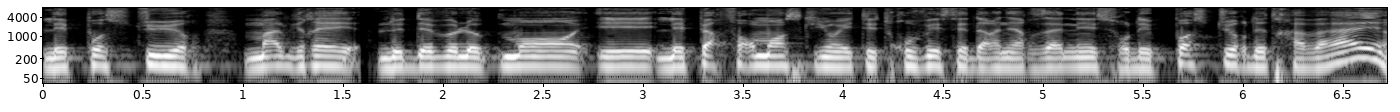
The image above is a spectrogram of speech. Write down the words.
les postures, malgré le développement et les performances qui ont été trouvées ces dernières années sur des postures de travail,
